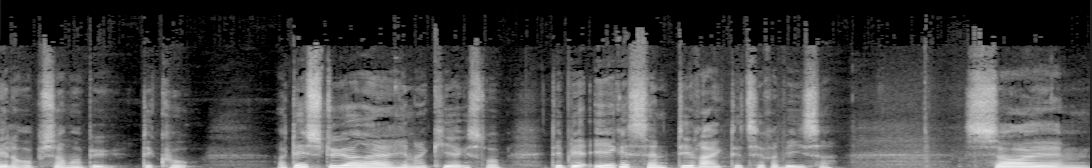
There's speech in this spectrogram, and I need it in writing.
vellerupsommerby.dk. Og det er styret af Henrik Kirkestrup. Det bliver ikke sendt direkte til revisor. Så øh,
